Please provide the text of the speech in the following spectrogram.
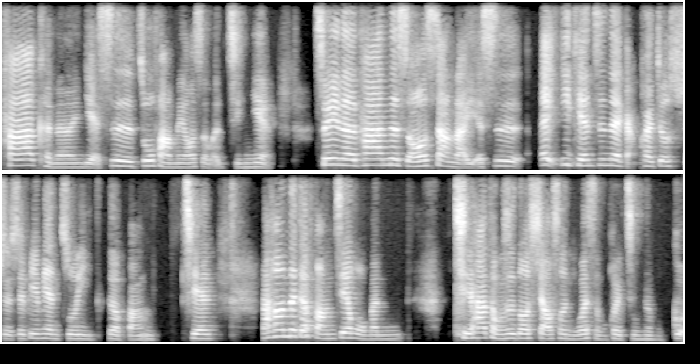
他可能也是租房没有什么经验。所以呢，他那时候上来也是，哎，一天之内赶快就随随便便租一个房间，然后那个房间我们其他同事都笑说，你为什么会租那么贵？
